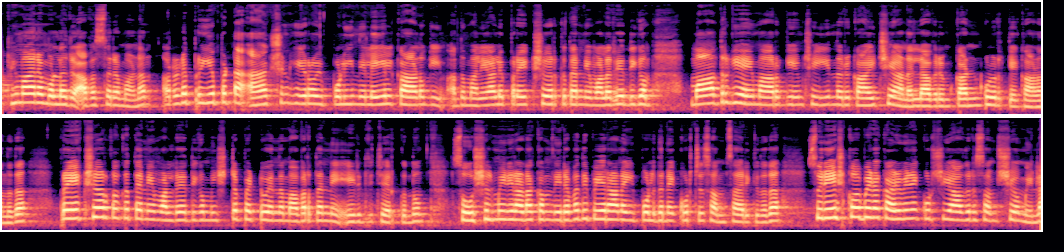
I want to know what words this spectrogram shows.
അഭിമാനമുള്ള ഒരു അവസരമാണ്. അവരുടെ പ്രിയപ്പെട്ട ആക്ഷൻ ഹീറോ ഇപ്പോൾ ഈ നിലയിൽ കാണുകയും അത് മലയാളി പ്രേക്ഷകർക്ക് തന്നെ വളരെയധികം മാതൃകയായി മാറുകയും ചെയ്യുന്ന ഒരു കാഴ്ചയാണ് എല്ലാവരും കൺകുളിർക്കെ കാണുന്നത്. പ്രേക്ഷകർക്കൊക്കെ തന്നെ വളരെയധികം ഇഷ്ടപ്പെട്ടു എന്നും അവർ തന്നെ എഴുതി ചേർക്കുന്നു. സോഷ്യൽ മീഡിയയിലടക്കം നിരവധി പേരാണ് ഇപ്പോൾ ഇതിനെക്കുറിച്ച് സംസാരിക്കുന്നത്. സുരേഷ് ഗോപിയുടെ കഴിവിനെക്കുറിച്ച് യാതൊരു സംശയവുമില്ല.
